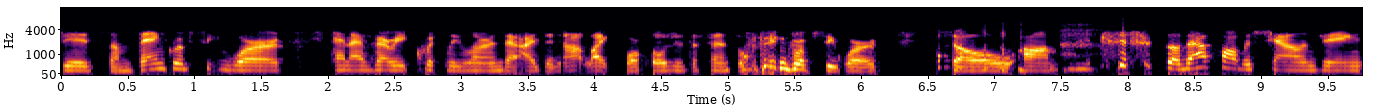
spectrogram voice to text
did some bankruptcy work, and I very quickly learned that I did not like foreclosure defense or bankruptcy work. So, um, so that part was challenging,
